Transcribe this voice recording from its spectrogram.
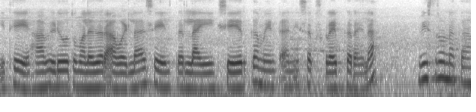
इथे हा व्हिडिओ तुम्हाला जर आवडला असेल तर लाईक शेअर कमेंट आणि सबस्क्राईब करायला विसरू नका.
